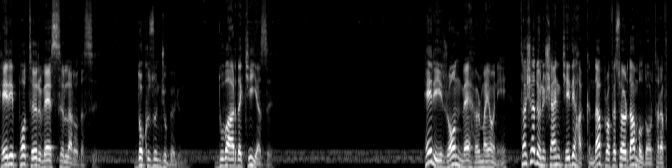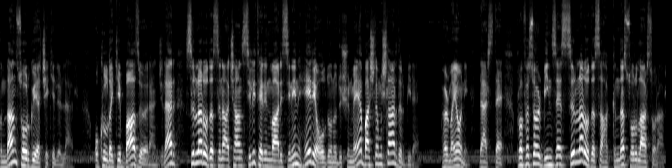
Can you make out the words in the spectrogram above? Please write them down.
Harry Potter ve Sırlar Odası 9. Bölüm Duvardaki Yazı Harry, Ron ve Hermione taşa dönüşen kedi hakkında Profesör Dumbledore tarafından sorguya çekilirler. Okuldaki bazı öğrenciler sırlar odasını açan Slytherin varisinin Harry olduğunu düşünmeye başlamışlardır bile. Hermione derste Profesör Binz'e sırlar odası hakkında sorular sorar.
